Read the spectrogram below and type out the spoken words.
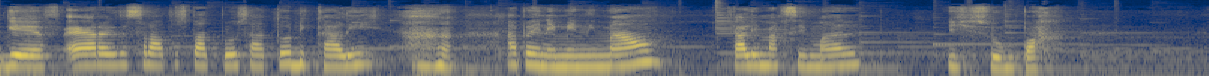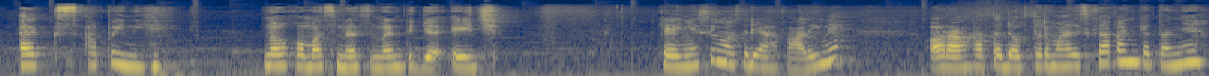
GFR itu 141 dikali apa ini minimal kali maksimal. Ih, sumpah. X apa ini? 0,993 H kayaknya sih nggak usah dihafalin ya orang kata dokter Mariska kan katanya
